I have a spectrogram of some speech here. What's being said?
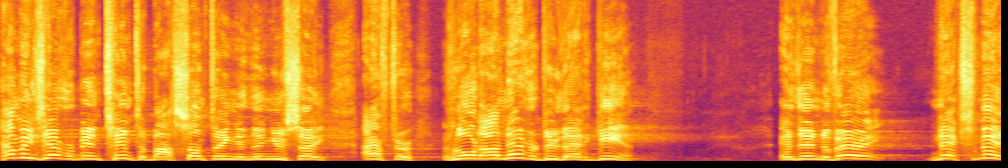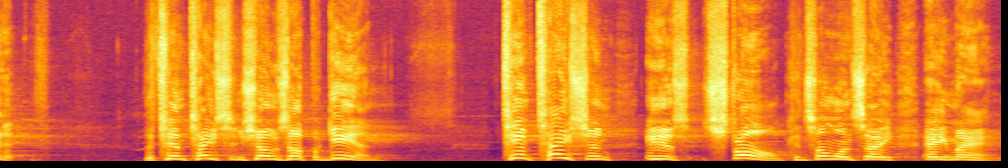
How many's ever been tempted by something and then you say, after, Lord, I'll never do that again? And then the very next minute, the temptation shows up again. Temptation is strong. Can someone say amen?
